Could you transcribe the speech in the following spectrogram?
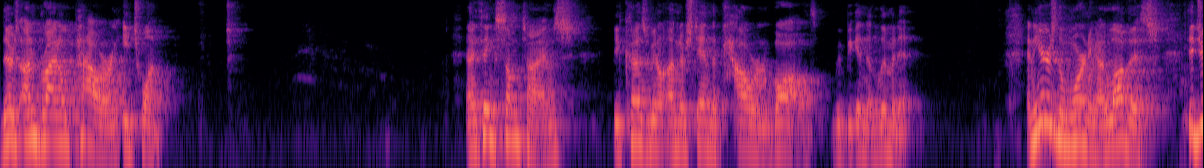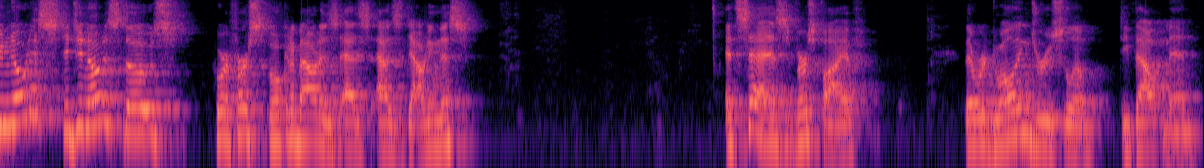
There's unbridled power in each one. And I think sometimes, because we don't understand the power involved, we begin to limit it. And here's the warning. I love this. Did you notice? Did you notice those who are first spoken about as as as doubting this? It says, verse 5, there were dwelling in Jerusalem devout men,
